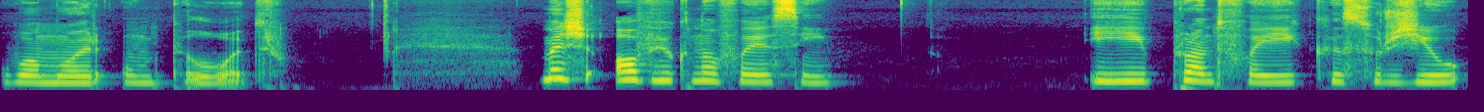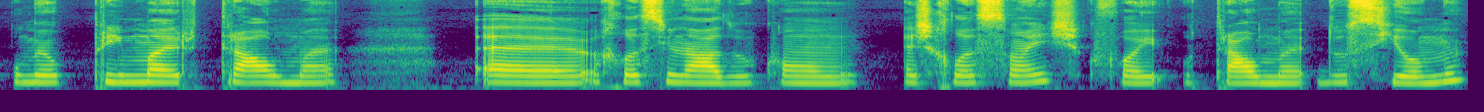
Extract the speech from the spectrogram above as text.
o amor um pelo outro. Mas óbvio que não foi assim. E pronto, foi aí que surgiu o meu primeiro trauma uh, relacionado com as relações, que foi o trauma do ciúme,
